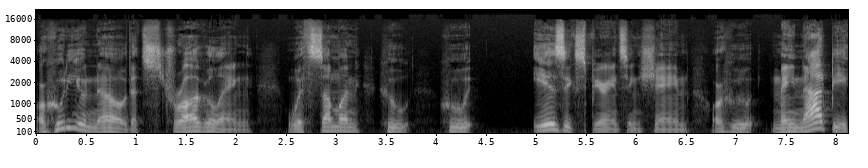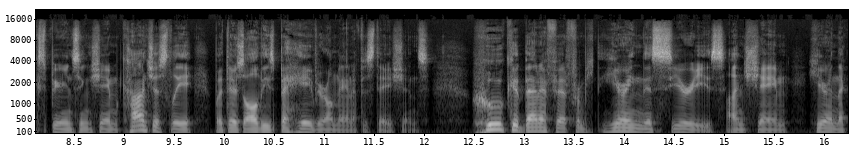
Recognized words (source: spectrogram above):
Or who do you know that's struggling with someone who who is experiencing shame or who may not be experiencing shame consciously, but there's all these behavioral manifestations. Who could benefit from hearing this series on shame here in the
